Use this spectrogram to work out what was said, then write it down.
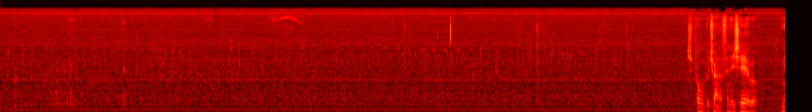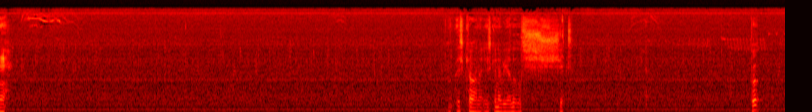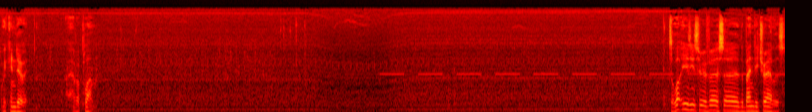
Should probably be trying to finish here, but nah. This corner is going to be a little shit. But we can do it. I have a plan. It's a lot easier to reverse uh, the bendy trailers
